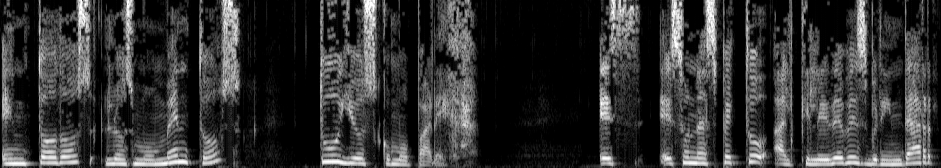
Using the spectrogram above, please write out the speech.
en todos los momentos tuyos como pareja. Es, es, un aspecto al que le debes brindar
